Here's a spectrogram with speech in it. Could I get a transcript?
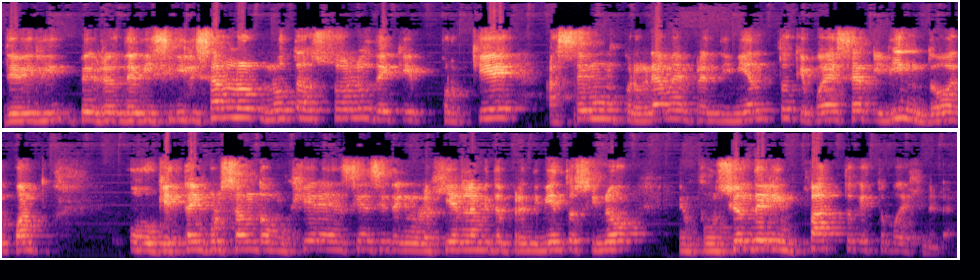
de, pero de visibilizarlo no tan solo de que por qué hacemos un programa de emprendimiento que puede ser lindo en cuanto o que está impulsando a mujeres en ciencia y tecnología en el ámbito de emprendimiento, sino en función del impacto que esto puede generar.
